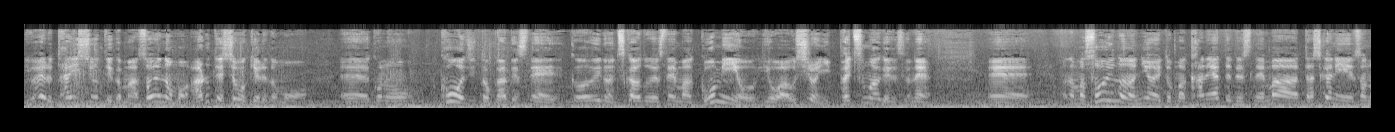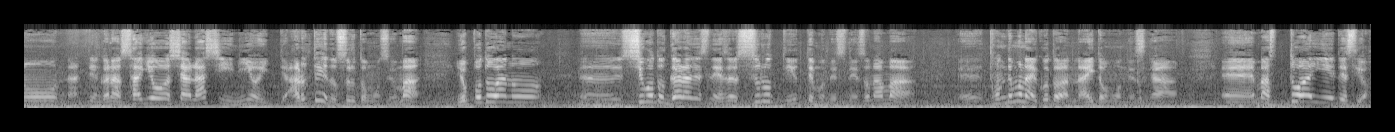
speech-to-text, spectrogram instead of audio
ういわゆる大衆っていうか、まあ、そういうのもあるでしょうけれども、えー、この工事とかですねこういうのに使うとですね、まあ、ゴミを要は後ろにいっぱい積むわけですよね。えー、まあ、そういうのの匂いとまあ兼ね合ってですね、まあ、確かにそのなんていうかな作業者らしい匂いってある程度すると思うんですよ。まあ、よっぽどあの、えー、仕事柄ですねそれするって言ってもですねそれはまあ、えー、とんでもないことはないと思うんですが、えまあ、とはいえですよ。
